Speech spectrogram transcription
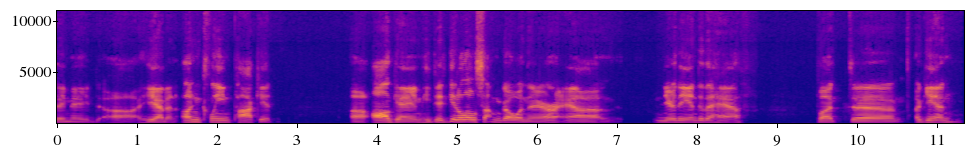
they made uh, he had an unclean pocket uh, all game. He did get a little something going there uh, near the end of the half, but uh, again,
